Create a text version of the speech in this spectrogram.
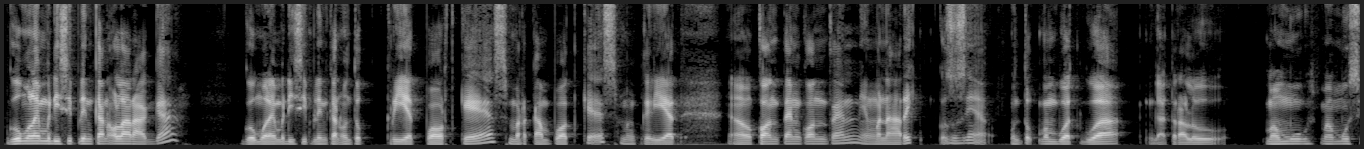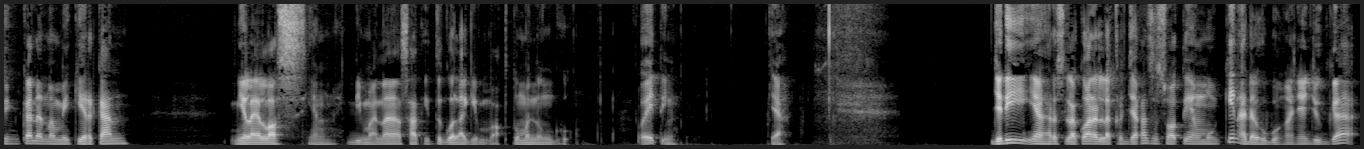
gue mulai mendisiplinkan olahraga, gue mulai mendisiplinkan untuk create podcast, merekam podcast, mengcreate uh, konten-konten yang menarik, khususnya untuk membuat gue nggak terlalu memu memusingkan dan memikirkan nilai loss yang di mana saat itu gue lagi waktu menunggu. Waiting. Ya. Jadi yang harus dilakukan adalah kerjakan sesuatu yang mungkin ada hubungannya juga.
